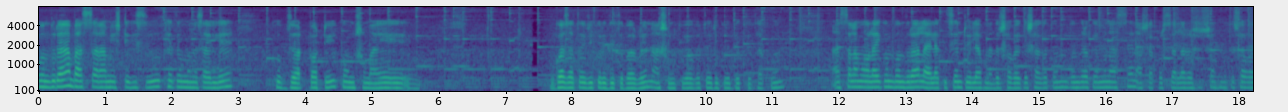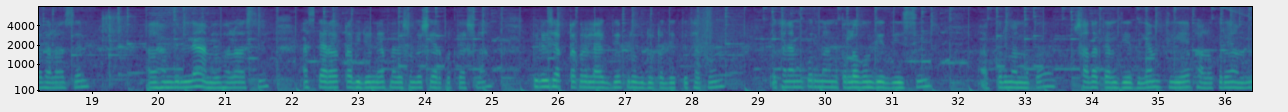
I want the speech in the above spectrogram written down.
বন্ধুরা, বাচ্চারা মিষ্টি কিছু খেতে মনে চাইলে খুব ঝটপটি কম সময়ে গজা তৈরি করে দিতে পারবেন। আসুন কীভাবে তৈরি করে দেখতে থাকুন। আসসালামু আলাইকুম বন্ধুরা লাইলা কিচেন টুইলে আপনাদের সবাইকে স্বাগতম। বন্ধুরা, কেমন আছেন? আশা করছি আল্লাহ রসুল সহমতে সবাই ভালো আছেন। আলহামদুলিল্লাহ, আমিও ভালো আছি। আজকে আরও একটা ভিডিও নিয়ে আপনাদের সঙ্গে শেয়ার করতে আসলাম। প্লিজ একটা করে লাইক দিয়ে পুরো ভিডিওটা দেখতে থাকুন। এখানে আমি পরিমাণ মতো লবণ দিয়ে দিয়েছি আর পরিমাণ মতো সাদা তেল দিয়ে দিলাম, দিয়ে ভালো করে আমি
